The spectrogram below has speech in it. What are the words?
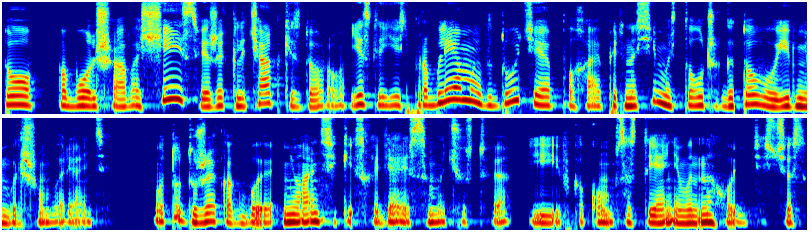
то побольше овощей, свежей клетчатки здорово. Если есть проблемы, вздутие, плохая переносимость, то лучше готовую и в небольшом варианте. Вот тут уже как бы нюансики, исходя из самочувствия и в каком состоянии вы находитесь сейчас.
